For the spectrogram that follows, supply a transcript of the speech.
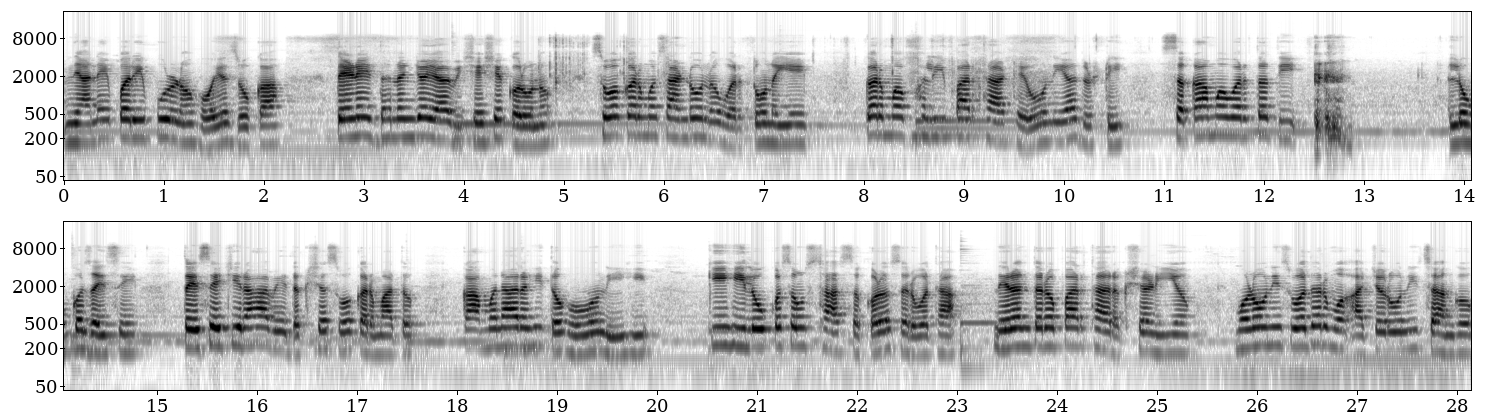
ज्ञाने परिपूर्ण होय जो का तेणे धनंजया विशेषे करून स्वकर्म सांडोन वर्तो नये कर्म फली पार्था ठेवून या दृष्टी. सकाम वर्तती लोक जैसे. तैसेची राहावे दक्ष स्वकर्मात. कामनारहित होऊनही की ही लोकसंस्था सकळ सर्वथा. निरंतर पार्था रक्षणीय. म्हणून स्वधर्म आचरोनी चांग.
